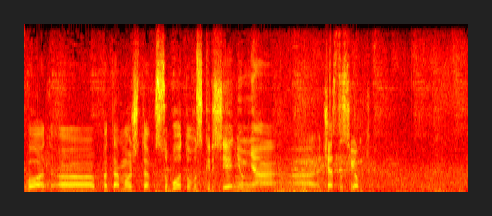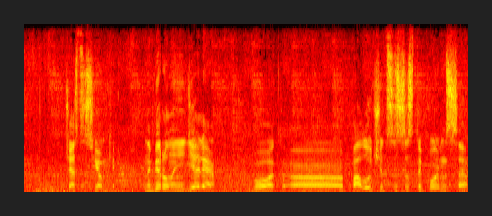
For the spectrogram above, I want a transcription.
Вот, э, потому что в субботу, воскресенье у меня э, часто съемки. Часто съемки. Наберу на неделе, вот, э, получится, состыкуемся,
